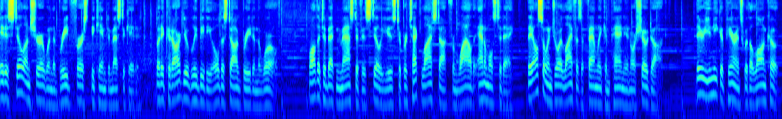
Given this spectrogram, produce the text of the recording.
It is still unsure when the breed first became domesticated, but it could arguably be the oldest dog breed in the world. While the Tibetan Mastiff is still used to protect livestock from wild animals today, they also enjoy life as a family companion or show dog. Their unique appearance with a long coat,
